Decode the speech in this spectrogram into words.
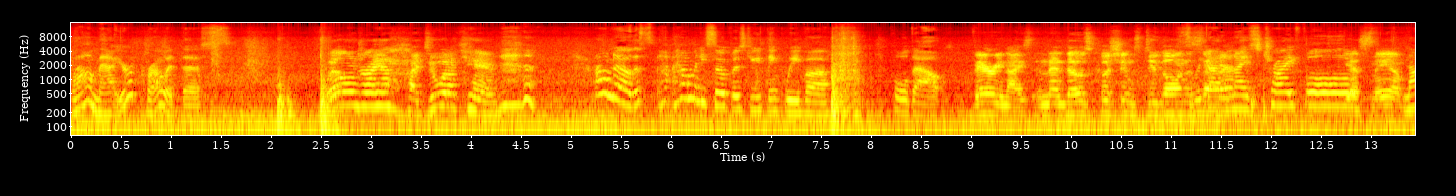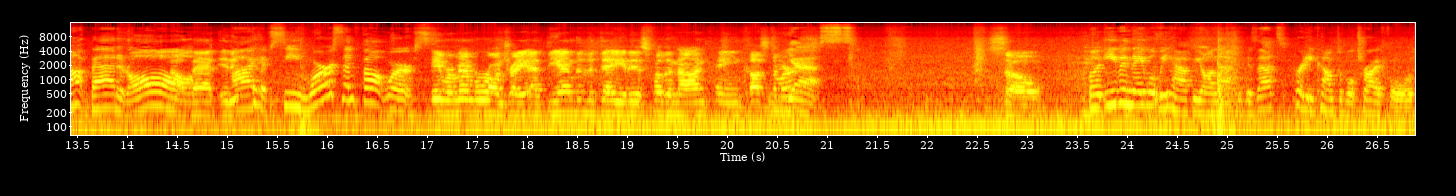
Wow, Matt, you're a pro at this. Well, Andrea, I do what I can. I don't know. This. How many sofas do you think we've uh pulled out? Very nice. And then those cushions do go in the So we center. got a nice trifold. Yes, ma'am. Not bad at all. Not bad. It I have seen worse and felt worse. And remember, Andre, at the end of the day, it is for the non-paying customers. Yes. So, But even they will be happy on that because that's pretty comfortable trifold.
